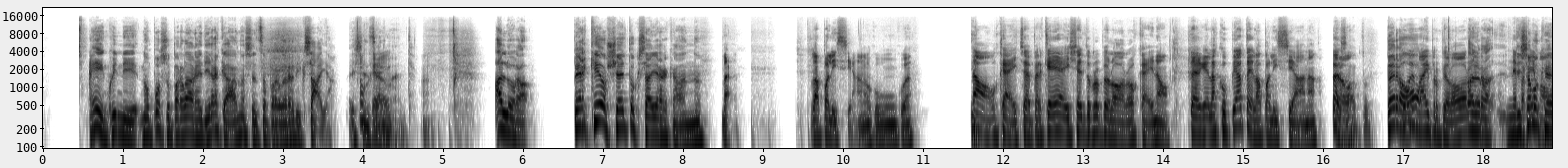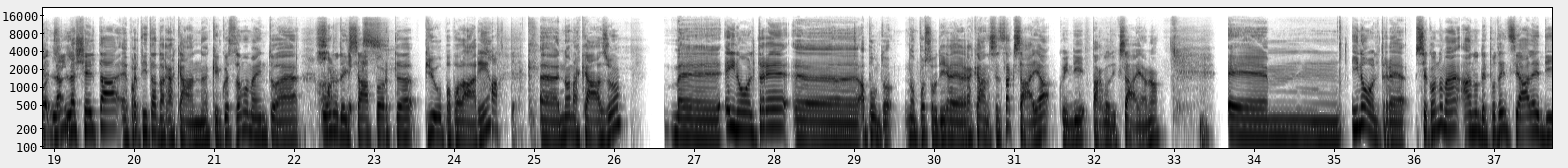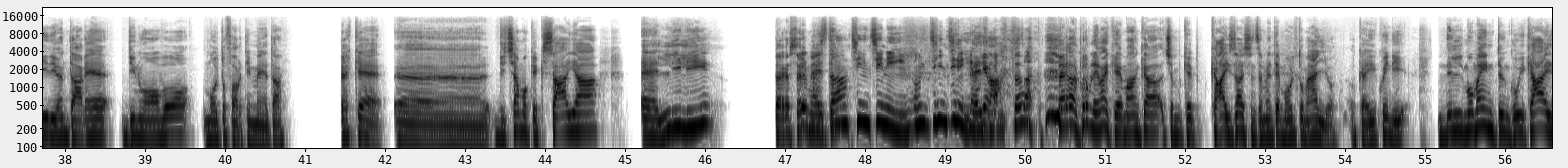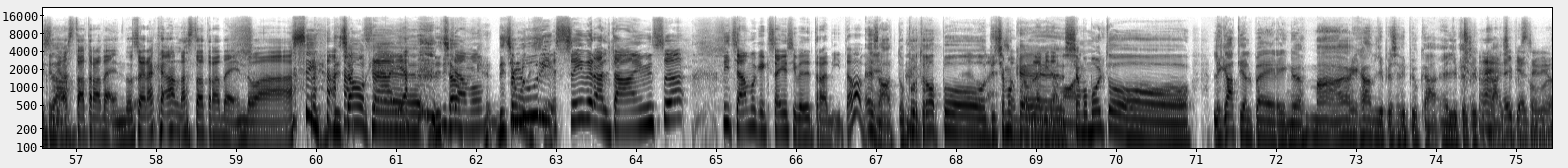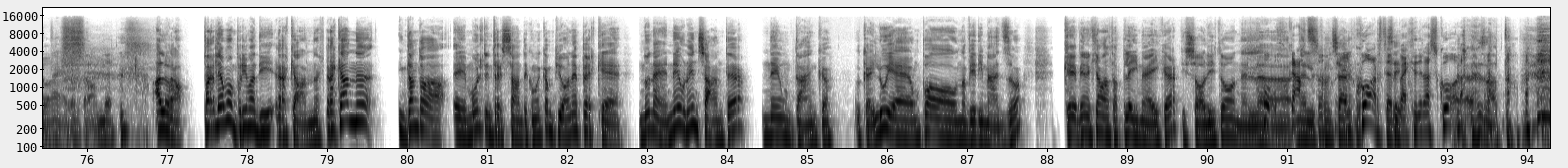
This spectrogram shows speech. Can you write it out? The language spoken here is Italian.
E quindi non posso parlare di Rakan senza parlare di Xayah, essenzialmente. Ah. Allora, perché ho scelto Xayah Rakan? Beh, la palissiano comunque. No, ok, cioè perché hai scelto proprio loro? Ok, no. Perché la coppiata è la palissiana. Però, esatto. Però, come mai proprio loro? allora, Ne diciamo che la, la scelta è partita da Rakan, che in questo momento è uno dei support più popolari, Hot eh, non a caso. Eh, e inoltre, eh, appunto, non posso dire Rakan senza Xayah, quindi parlo di Xayah, no? Ehm, inoltre, secondo me, hanno del potenziale di diventare di nuovo molto forti in meta. Perché eh, diciamo che Xayah è lì lì per essere Che meta. un cincinin, un cincinin che Esatto, però il problema è che manca, cioè, che Kaisa essenzialmente è molto meglio, ok? Quindi nel momento in cui Quindi Kaisa... la sta tradendo, Sarah Khan la sta tradendo a... Sì, diciamo che- Xayah. diciamo- diciamo, diciamo di sì. several times diciamo che Xayah si vede tradita, va bene. Esatto, purtroppo Eh, vabbè, diciamo che siamo molto legati al pairing, ma a Rihan gli piace di più, Ka- eh, gli piace di più Eh, in questo piace più, momento. eh, d'altronde. Allora, parliamo prima di Rakan. Rakan intanto è molto interessante come campione perché non è né un enchanter né un tank. Ok, lui è un po' una via di mezzo che viene chiamata playmaker di solito nel, Oh, nel cazzo, concetto è il quarterback Sì. della scuola. Eh, Esatto.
